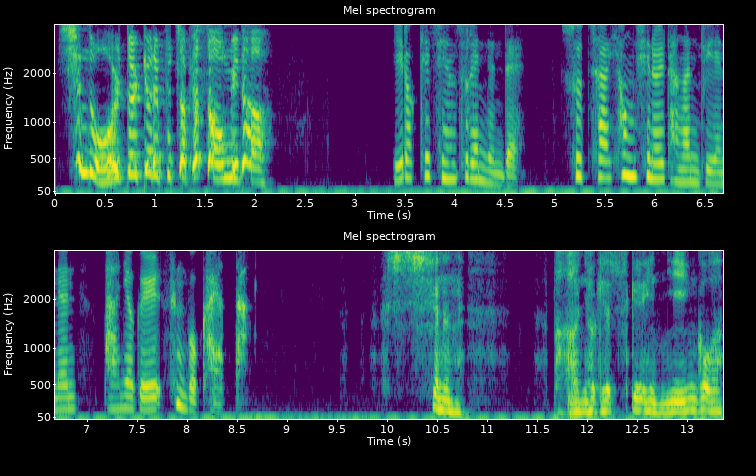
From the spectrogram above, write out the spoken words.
신도 얼떨결에 붙잡혀 싸웁니다. 이렇게 진술했는데 수차 형신을 당한 뒤에는 반역을 승복하였다. 신은 반역의 수계인 이인거와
